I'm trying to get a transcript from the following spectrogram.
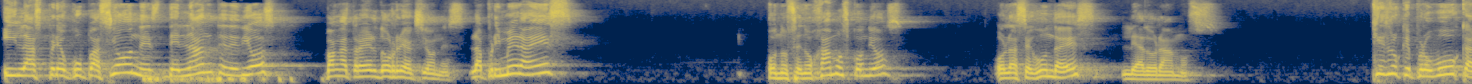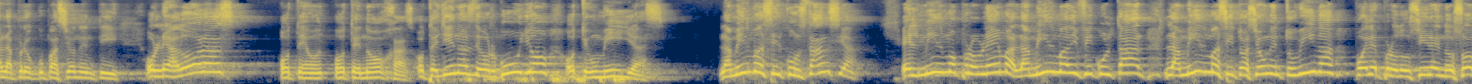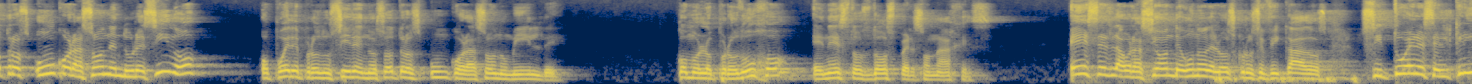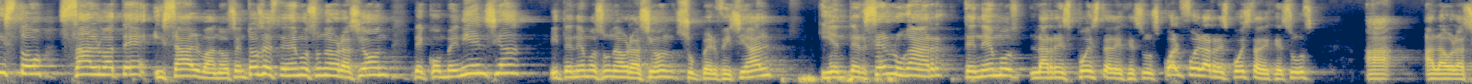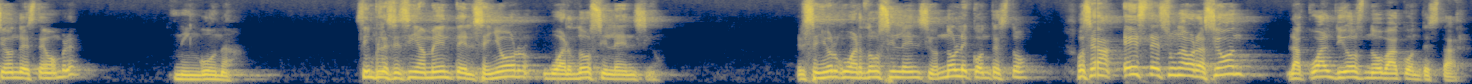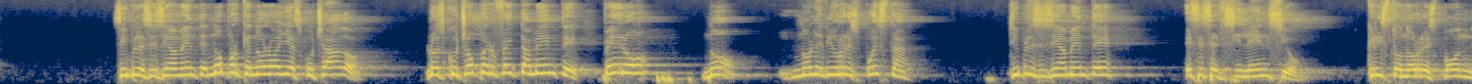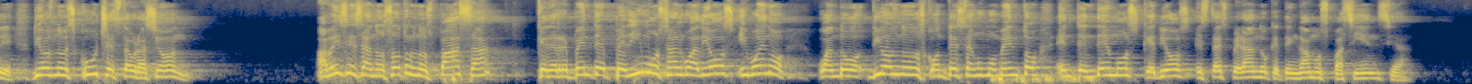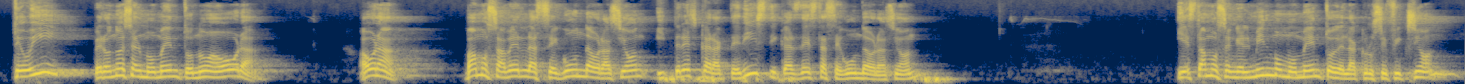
Y las preocupaciones delante de Dios van a traer dos reacciones. La primera es, o nos enojamos con Dios, o la segunda es, le adoramos. ¿Qué es lo que provoca la preocupación en ti? O le adoras o te, o te enojas, o te llenas de orgullo o te humillas. La misma circunstancia, el mismo problema, la misma dificultad, la misma situación en tu vida puede producir en nosotros un corazón endurecido o puede producir en nosotros un corazón humilde, como lo produjo en estos dos personajes. Esa es la oración de uno de los crucificados. Si tú eres el Cristo, sálvate y sálvanos. Entonces tenemos una oración de conveniencia y tenemos una oración superficial. Y en tercer lugar, tenemos la respuesta de Jesús. ¿Cuál fue la respuesta de Jesús a, a la oración de este hombre? Ninguna. Simple y sencillamente el Señor guardó silencio. El Señor guardó silencio, no le contestó. O sea, esta es una oración la cual Dios no va a contestar. Simple y sencillamente, no porque no lo haya escuchado, lo escuchó perfectamente, pero no, no le dio respuesta. Simple y sencillamente, ese es el silencio. Cristo no responde, Dios no escucha esta oración. A veces a nosotros nos pasa que de repente pedimos algo a Dios y bueno, cuando Dios no nos contesta en un momento, entendemos que Dios está esperando que tengamos paciencia. Te oí, pero no es el momento, no ahora. Ahora, vamos a ver la segunda oración y tres características de esta segunda oración. Y estamos en el mismo momento de la crucifixión.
